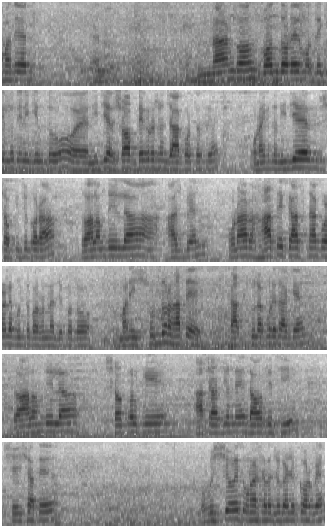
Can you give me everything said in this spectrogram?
আমাদের, নারায়ণগঞ্জ বন্দরের মধ্যে কিন্তু তিনি কিন্তু নিজের সব ডেকোরেশন যা করতেছে ওনার কিন্তু নিজের সব কিছু করা। তো আলহামদুলিল্লাহ আসবেন। ওনার হাতে কাজ না করালে বুঝতে পারবেন না যে কত মানে সুন্দর হাতে কাজগুলো করে থাকেন। তো আলহামদুলিল্লাহ সকলকে আসার জন্যে দাওয়া দিচ্ছি। সেই সাথে অবশ্যই ওনার সাথে যোগাযোগ করবেন।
